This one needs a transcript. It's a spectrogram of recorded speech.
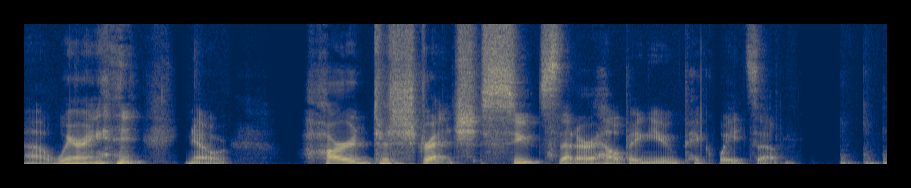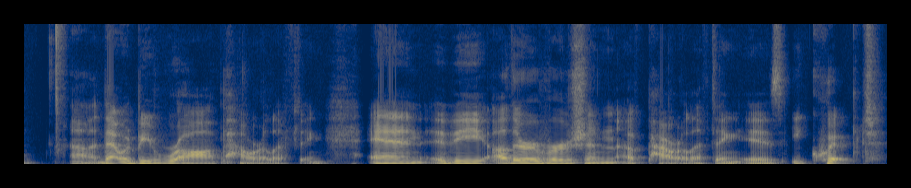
uh, wearing, you know, hard to stretch suits that are helping you pick weights up. Uh, that would be raw powerlifting. And the other version of powerlifting is equipped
